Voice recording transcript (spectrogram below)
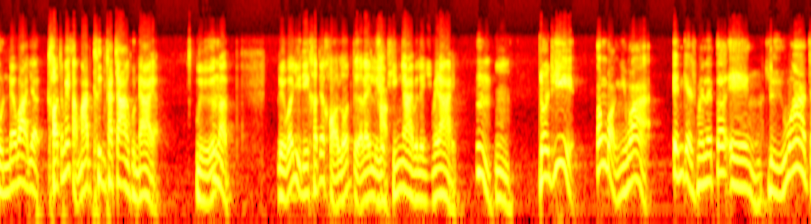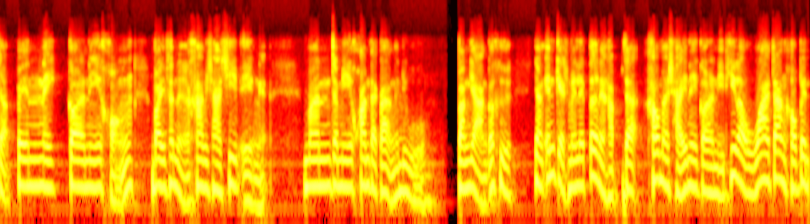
คุณได้ว่าอย่าเขาจะไม่สามารถขึ้นค่าจ้างคุณได้อะหรือแบบหรือว่าอยู่ดีเขาจะขอลดหรืออะไรหรือจะทิ้งงานไปเลยอย่างนี้ไม่ได้ อืมอืมโดยที่ ต้องบอกอย่างนี้ว่า engagement letter เอง หรือว่าจะเป็นในกรณีของใบเสนอค่าวิชาชีพเองเนี่ย มันจะมีความแตกต่างกันอยู่บางอย่างก็คืออย่าง engagement letter เนี่ยครับ จะเข้ามาใช้ในกรณีที่เราว่าจ้างเขาเป็น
